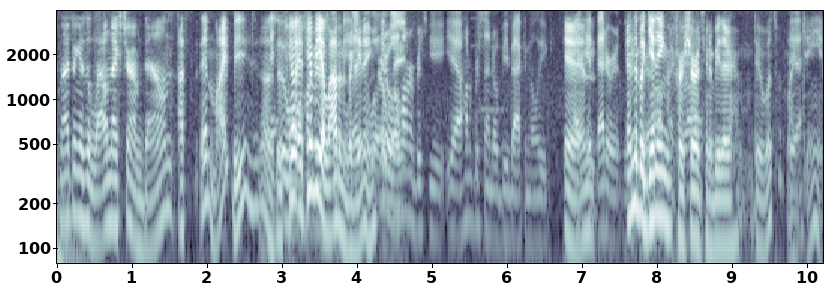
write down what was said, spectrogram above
Sniping is allowed next year. I'm down. I th- it might be. Who knows? It It's gonna, it's gonna be allowed in the beginning. what- It'll 100 percent yeah 100 percent will be back in the league. Yeah, Might in, better at in the beginning Like, for sure it's gonna be there. Dude, what's with my Yeah. game?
